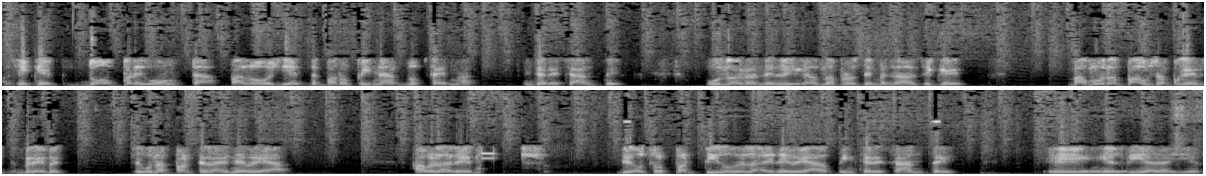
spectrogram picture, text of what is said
Así que dos preguntas para los oyentes para opinar dos temas interesantes. De Grandes Ligas, uno de Invernal. Así que vamos a una pausa porque en breve, segunda parte de la NBA, hablaremos de otros partidos de la NBA interesantes eh, en el día de ayer.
